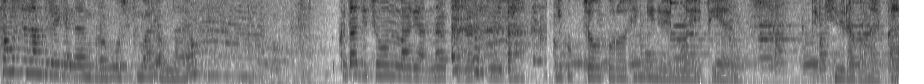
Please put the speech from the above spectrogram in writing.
사무실 사람들에게는 물어보고 싶은 말이 없나요? 그다지 좋은 말이 안 나올 것 같습니다. 이국적으로 생긴 외모에 비한 그 백침이라고나 할까요?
